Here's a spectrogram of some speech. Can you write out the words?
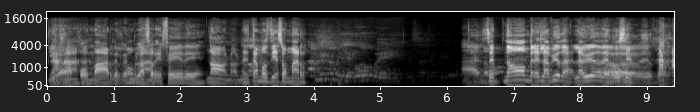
Iba Ajá, ajá. Omar del reemplazo Omar. de Fede. no, no, necesitamos 10 Omar. Ah, no. Se- no, hombre, es la viuda, la viuda de Oh, Rusia. puta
